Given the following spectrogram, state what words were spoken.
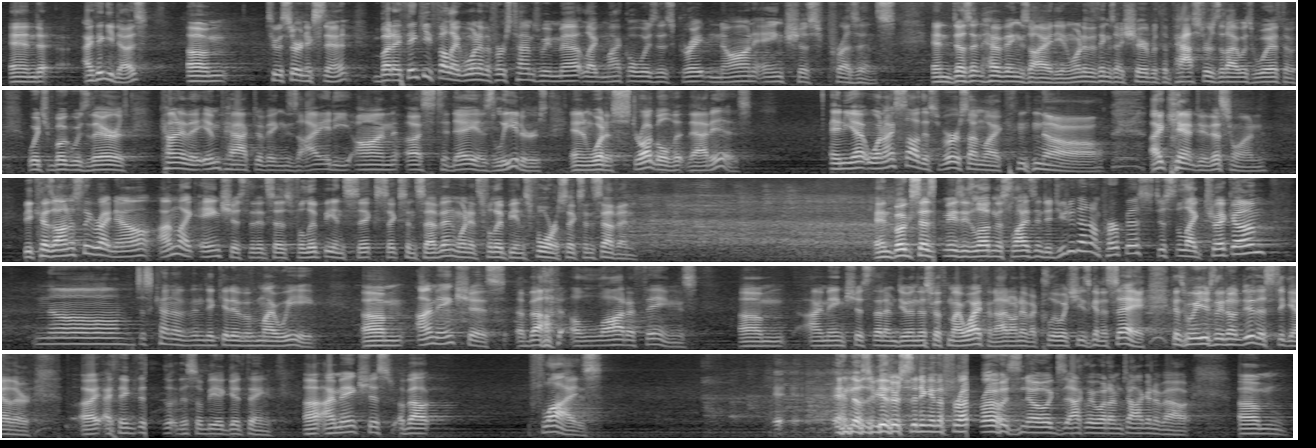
And I think he does. Um, to a certain extent. But I think he felt like one of the first times we met, like Michael was this great non anxious presence and doesn't have anxiety. And one of the things I shared with the pastors that I was with, which Boog was there, is kind of the impact of anxiety on us today as leaders and what a struggle that that is. And yet, when I saw this verse, I'm like, no, I can't do this one. Because honestly, right now, I'm like anxious that it says Philippians 6, 6, and 7 when it's Philippians 4, 6, and 7. And Boog says to me as he's loading the slides in, Did you do that on purpose just to like trick him? No, just kind of indicative of my week. Um, I'm anxious about a lot of things. Um, I'm anxious that I'm doing this with my wife and I don't have a clue what she's going to say because we usually don't do this together. I, I think this, this will be a good thing. Uh, I'm anxious about flies. And those of you that are sitting in the front rows know exactly what I'm talking about. Um,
